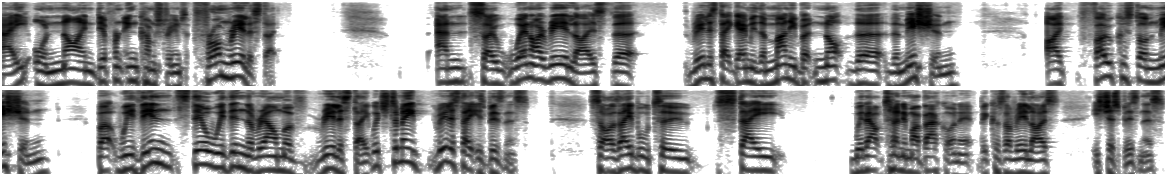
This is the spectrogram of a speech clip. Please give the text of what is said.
eight or nine different income streams from real estate. And so when I realized that real estate gave me the money, but not the, the mission, I focused on mission but within still within the realm of real estate, which to me, real estate is business. So I was able to stay without turning my back on it because I realized it's just business.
